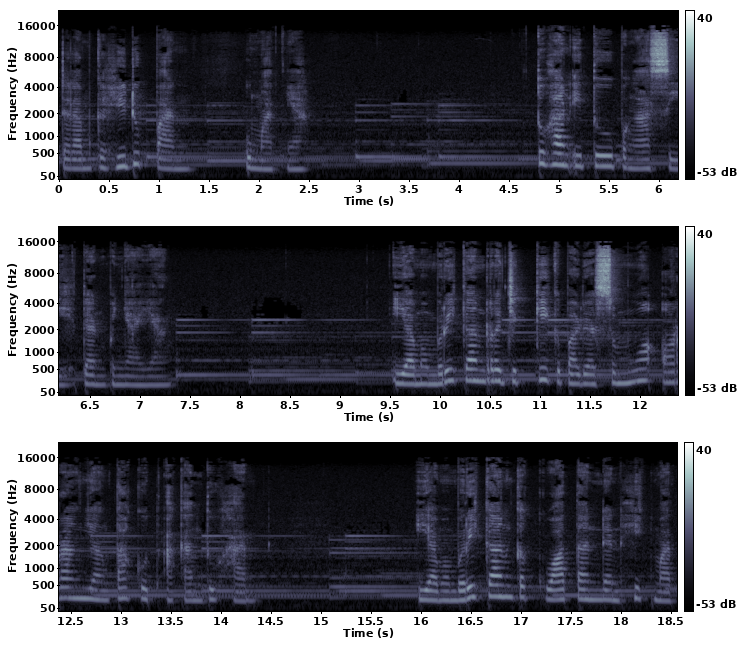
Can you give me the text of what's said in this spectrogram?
dalam kehidupan umatnya. Tuhan itu pengasih dan penyayang. Ia memberikan rejeki kepada semua orang yang takut akan Tuhan. Ia memberikan kekuatan dan hikmat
